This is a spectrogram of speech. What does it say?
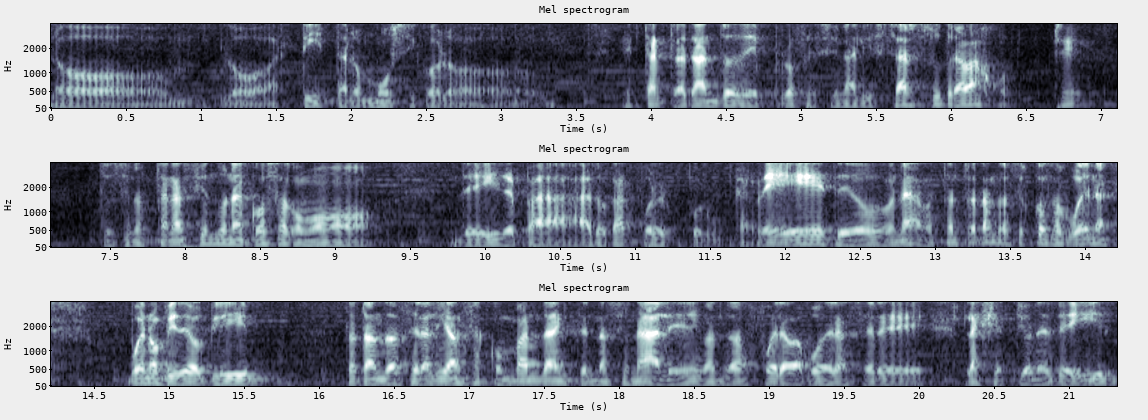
lo- los artistas, los músicos, lo- están tratando de profesionalizar su trabajo. Sí. Entonces no están haciendo una cosa como de ir pa- a tocar por, por un carrete o nada, están tratando de hacer cosas buenas, buenos videoclips, tratando de hacer alianzas con bandas internacionales, bandas de afuera para poder hacer eh, las gestiones de ir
